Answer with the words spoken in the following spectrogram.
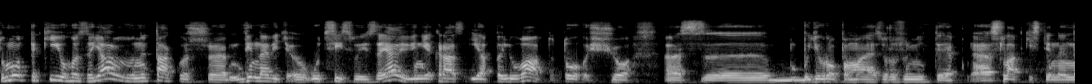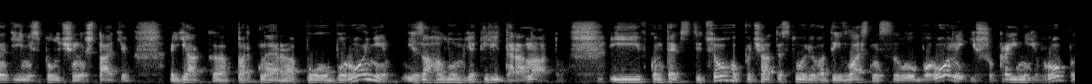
Тому такі його заяви вони також він навіть у цій своїй заяві він якраз і апелював до того, що е, е, Європа має зрозуміти е, слабкість і ненадійність Сполучених Штатів як партнера по обороні і загалом як лідера НАТО, і в контексті цього почати створювати і власні сили оборони, і що країни Європи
